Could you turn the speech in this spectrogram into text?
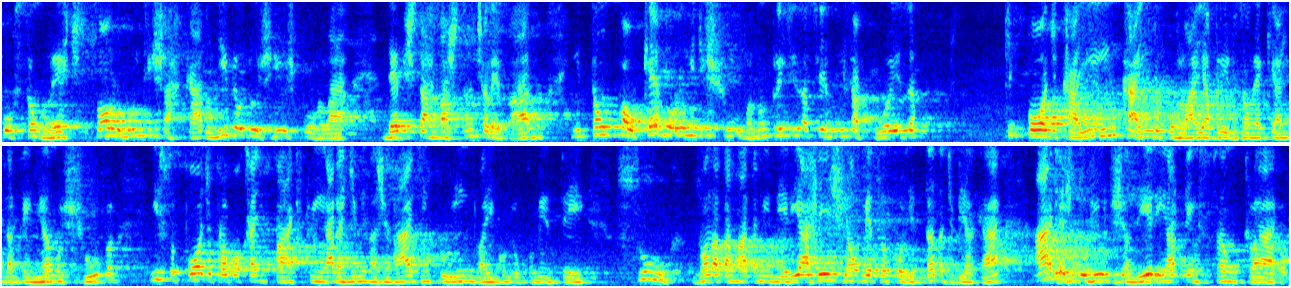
porção leste, solo muito encharcado, o nível dos rios por lá deve estar bastante elevado. Então, qualquer volume de chuva, não precisa ser muita coisa, que pode cair, em caindo por lá, e a previsão é que ainda tenhamos chuva. Isso pode provocar impacto em áreas de Minas Gerais, incluindo aí, como eu comentei, sul, zona da Mata Mineira e a região metropolitana de BH, áreas do Rio de Janeiro, em atenção, claro,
